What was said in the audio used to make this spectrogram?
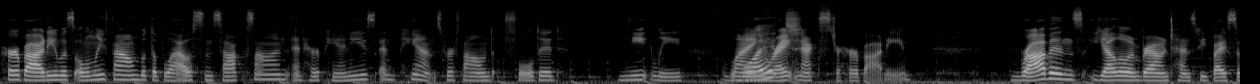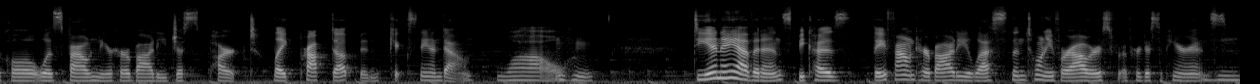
Her body was only found with a blouse and socks on, and her panties and pants were found folded neatly, lying What? right next to her body. Robin's yellow and brown 10 speed bicycle was found near her body, just parked, like propped up and kickstand down. Wow. Mm-hmm. DNA evidence, because they found her body less than 24 hours of her disappearance, mm-hmm.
